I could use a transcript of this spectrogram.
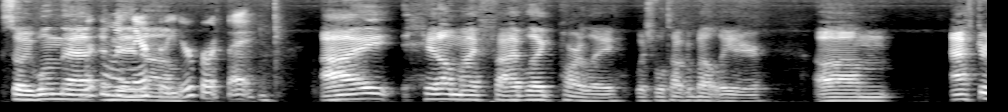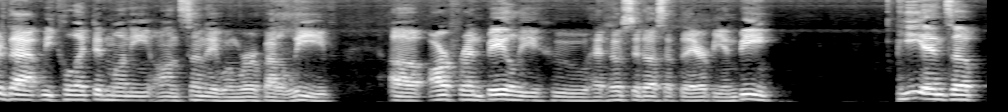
so he won that. We're that going and then there for um, your birthday. I hit on my five leg parlay, which we'll talk about later. Um, after that, we collected money on Sunday when we were about to leave. Uh, our friend Bailey, who had hosted us at the Airbnb, he ends up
